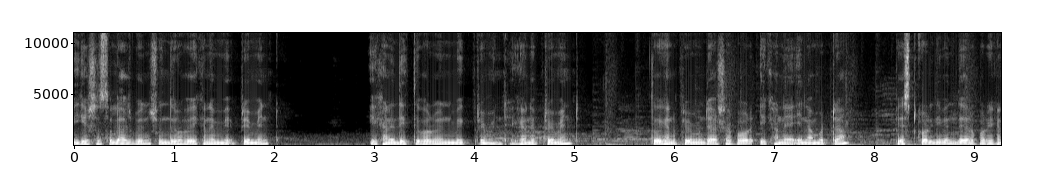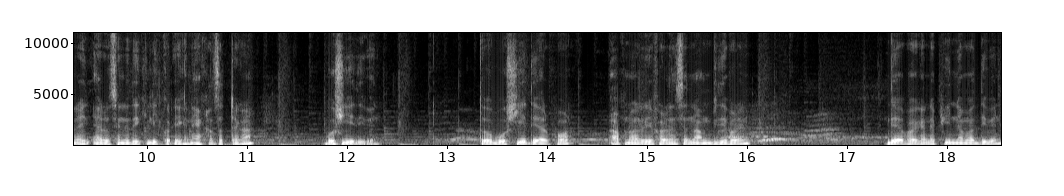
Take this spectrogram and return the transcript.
বিকাশে চলে আসবেন। সুন্দরভাবে এখানে পেমেন্ট এখানে দেখতে পারবেন মেক পেমেন্ট এখানে পেমেন্ট তো এখানে পেমেন্টে আসার পর এখানে এই নাম্বারটা পেস্ট করে দিবেন। দেওয়ার পর এখানে অ্যারো চিহ্নতে ক্লিক করে এখানে এক হাজার টাকা বসিয়ে দিবেন। তো বসিয়ে দেওয়ার পর আপনার রেফারেন্সের নাম দিতে পারেন। দেওয়ার পর এখানে পিন নাম্বার দিবেন।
